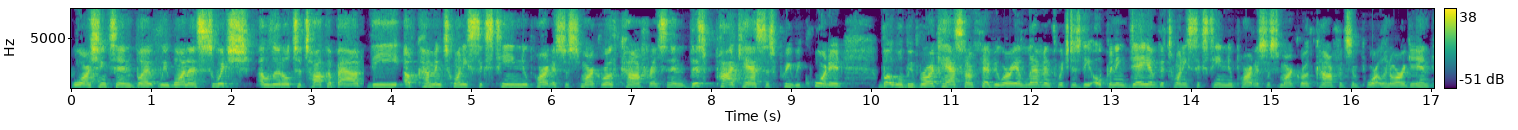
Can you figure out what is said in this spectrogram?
Washington, but we want to switch a little to talk about the upcoming 2016 New Partners for Smart Growth Conference. And this podcast is pre-recorded, but will be broadcast on February 11th, which is the opening day of the 2016 New Partners for Smart Growth Conference in Portland, Oregon.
